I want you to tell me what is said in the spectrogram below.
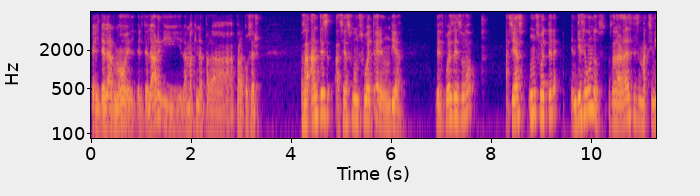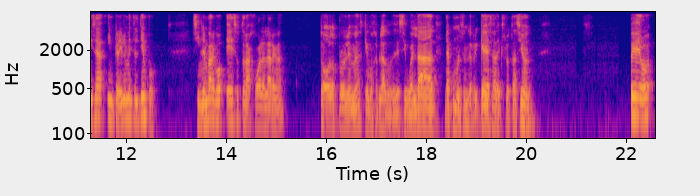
el telar, ¿no? El, el telar y la máquina para, para coser. O sea, antes hacías un suéter en un día. Después de eso, hacías un suéter en 10 segundos. O sea, la verdad es que se maximiza increíblemente el tiempo. Sin embargo, eso trajo a la larga todos los problemas que hemos hablado de desigualdad, de acumulación de riqueza, de explotación. Pero,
